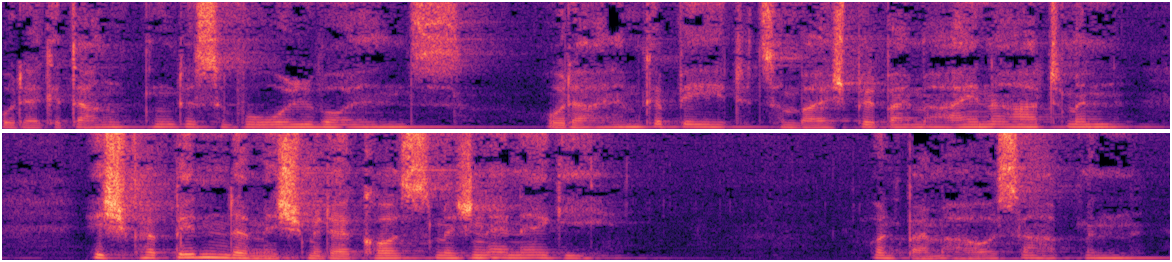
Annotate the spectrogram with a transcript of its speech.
oder Gedanken des Wohlwollens oder einem Gebet, zum Beispiel beim Einatmen, ich verbinde mich mit der kosmischen Energie. Und beim Ausatmen,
